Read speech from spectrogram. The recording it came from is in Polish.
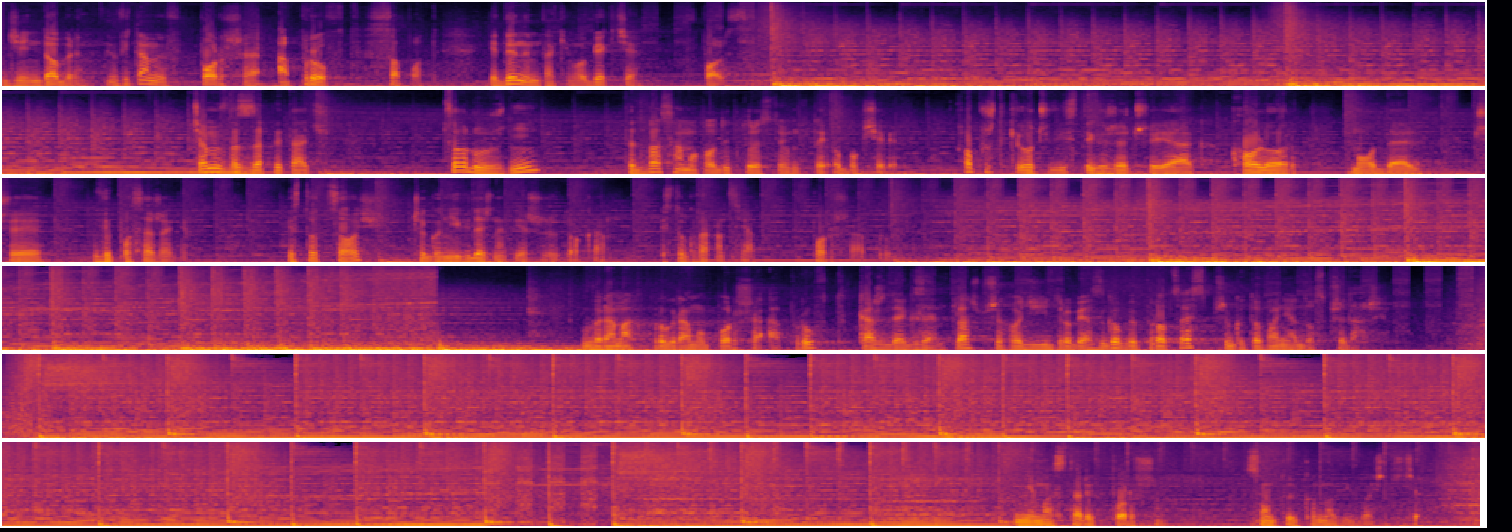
Dzień dobry, witamy w Porsche Approved Sopot, jedynym takim obiekcie w Polsce. Chciałbym Was zapytać, co różni te dwa samochody, które stoją tutaj obok siebie? Oprócz takich oczywistych rzeczy jak kolor, model czy wyposażenie. Jest to coś, czego nie widać na pierwszy rzut oka. Jest to gwarancja Porsche Approved. W ramach programu Porsche Approved każdy egzemplarz przechodzi drobiazgowy proces przygotowania do sprzedaży. Nie ma starych Porsche, są tylko nowi właściciele.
